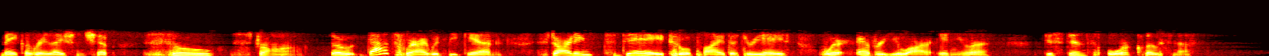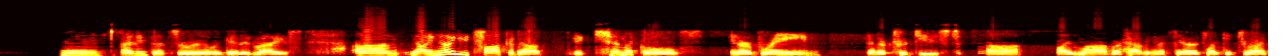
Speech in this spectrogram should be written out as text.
make a relationship so strong. So that's where I would begin. Starting today to apply the three A's wherever you are in your distance or closeness. Hmm, I think that's really good advice. Um, now, I know you talk about the chemicals in our brain that are produced uh, by love or having an affair is like a drug.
